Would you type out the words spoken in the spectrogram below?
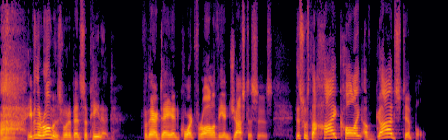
Ah, even the Romans would have been subpoenaed for their day in court for all of the injustices. This was the high calling of God's temple.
